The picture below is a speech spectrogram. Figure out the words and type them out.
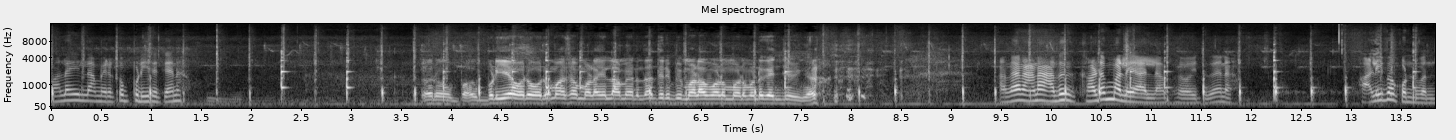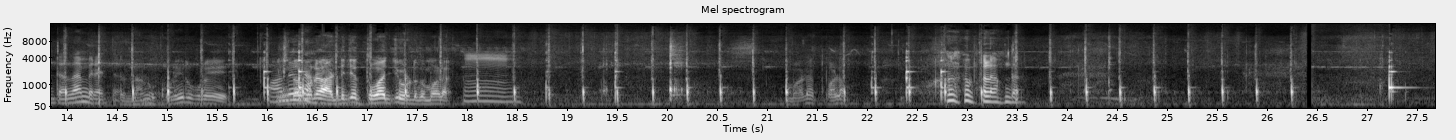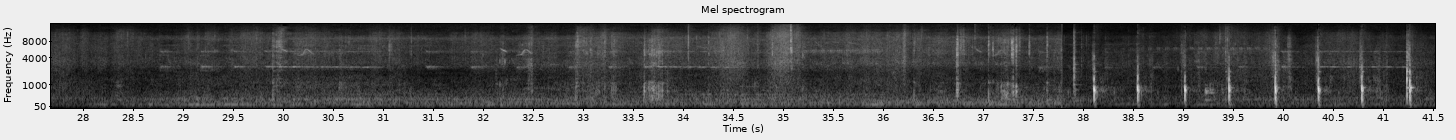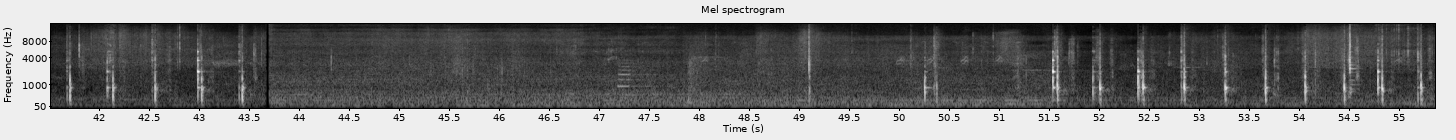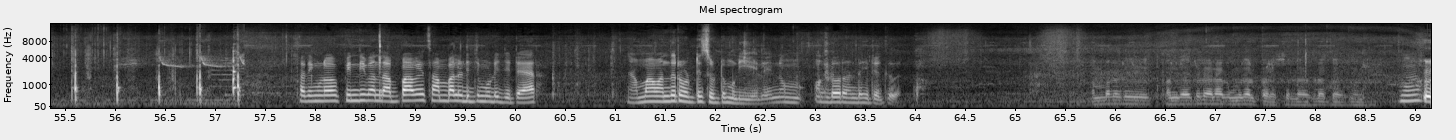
மழை இல்லாமல் இருக்க இப்படி இருக்கேன்னு ஒரு இப்படியே ஒரு ஒரு மாதம் மழை இல்லாமல் இருந்தால் திருப்பி மழை வேணும் வேணும்னு கெஞ்சுவீங்க. அதான் ஆனால் அது கடும் மழையா இல்லை போயிட்டு தானே அழிவை கொண்டு வந்துட்டு தான் பிரச்சனை குளிர் கூட இந்த முறை அடிச்சு துவாச்சி விடுது மழை. மழை பழம். பழம் தான் பார்த்தீங்களோ பிந்தி வந்த அப்பாவே சம்பால் அடித்து முடிச்சிட்டார் அம்மா வந்து ரொட்டி சுட்டு முடியலை. இன்னும் ஒன்றோ ரெண்டு இருக்குது. நம்மளுடைய பஞ்சாயத்தில் எனக்கு முதல் பரிசு இல்லை. ம்.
